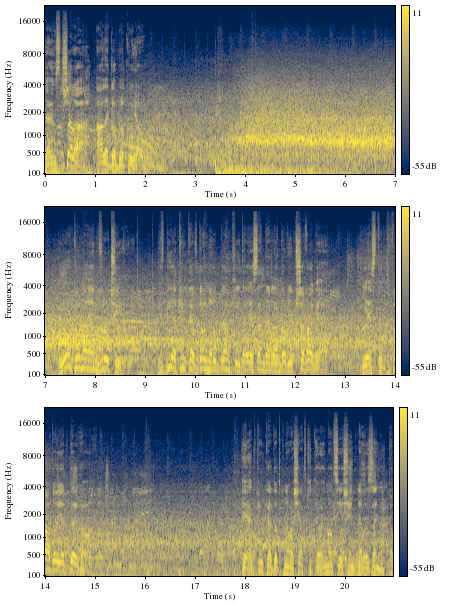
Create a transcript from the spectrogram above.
Ten strzela, ale go blokują. Luke O'Nien wrócił. Wbija piłkę w dolny róg bramki i daje Sunderlandowi przewagę. Jest 2 do 1. Jak piłka dotknęła siatki, to emocje sięgnęły zenitu.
